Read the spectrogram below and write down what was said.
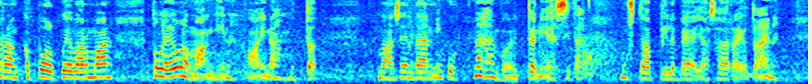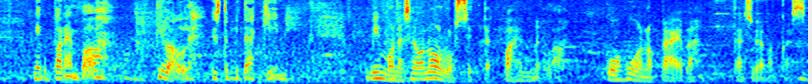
rankka polku ja varmaan tulee olemaankin aina, mutta mä oon sentään niin kuin vähän voinut töniä sitä mustaa pilveä ja saada jotain niin kuin parempaa tilalle, josta pitää kiinni. Millainen se on ollut sitten pahimmillaan, kun on huono päivä tämän syövän kanssa?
